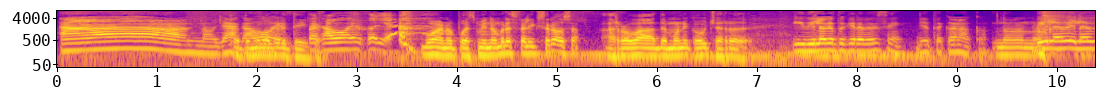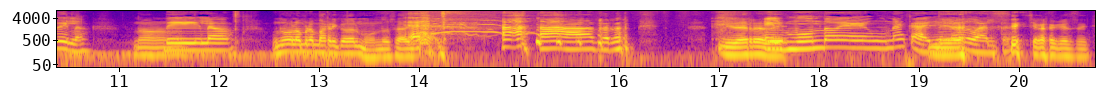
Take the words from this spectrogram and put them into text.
Ah, no, ya Que acabó eso. criticas. Acabó eso ya. Bueno, pues mi nombre es Félix Rosa, arroba The Money Coach RD. Y di lo que tú quieres decir. Yo te conozco. No, no, no. Dilo, dilo, dilo. No, no. Dilo. Uno de los hombres más ricos del mundo, o sea, yo- Pero ni de RD. el mundo es una calle ni de Duarte. Sí, yo creo que sí.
